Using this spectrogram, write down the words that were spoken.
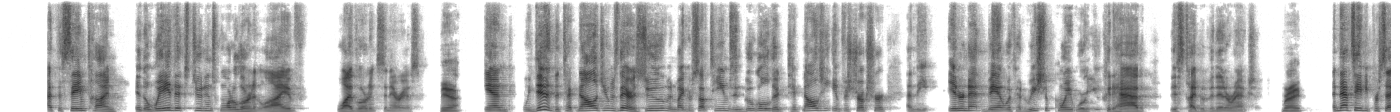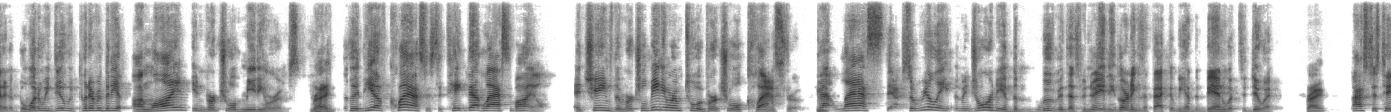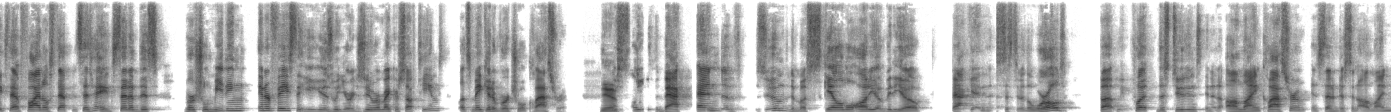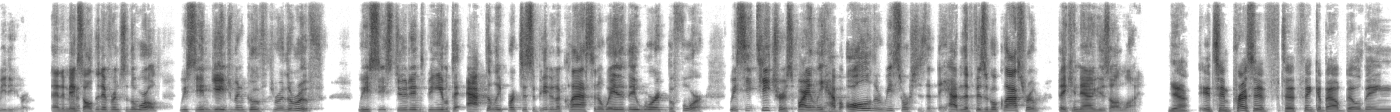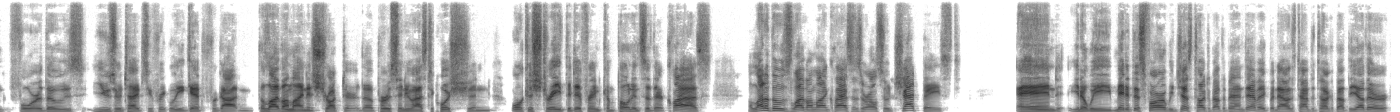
at the same time in the way that students want to learn in live live learning scenarios. Yeah. And we did it. The technology was there. Zoom and Microsoft Teams and Google, the technology infrastructure and the internet bandwidth had reached a point where you could have this type of an interaction. Right. And that's 80% of it. But what do we do? We put everybody online in virtual meeting rooms. Right. So the idea of class is to take that last mile and change the virtual meeting room to a virtual classroom hmm. that last step. So really, the majority of the movement that's been made in learning is the fact that we have the bandwidth to do it. Right. Class just takes that final step and says, hey, instead of this virtual meeting interface that you use when you're in Zoom or Microsoft Teams, let's make it a virtual classroom. Yeah. We still use the back end of Zoom, the most scalable audio video backend system in the world, but we put the students in an online classroom instead of just an online meeting room. And it makes all the difference in the world. We see engagement go through the roof. We see students being able to actively participate in a class in a way that they weren't before. We see teachers finally have all of the resources that they had in the physical classroom they can now use online. Yeah, it's impressive to think about building for those user types who frequently get forgotten. The live online instructor, the person who has to push and orchestrate the different components of their class. A lot of those live online classes are also chat based. And, you know, we made it this far. We just talked about the pandemic, but now it's time to talk about the other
